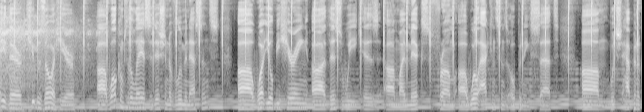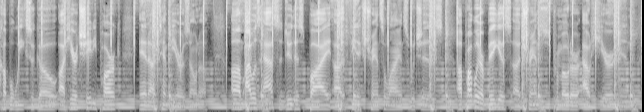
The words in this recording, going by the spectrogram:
Hey there, Cubazoa here. Uh, welcome to the latest edition of Luminescence. Uh, what you'll be hearing uh, this week is uh, my mix from uh, Will Atkinson's opening set, um, which happened a couple weeks ago uh, here at Shady Park in Tempe, Arizona. Um, I was asked to do this by the Phoenix Trance Alliance, which is probably our biggest trance promoter out here in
